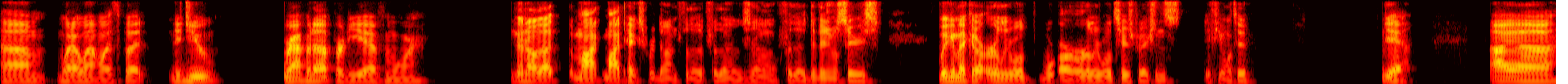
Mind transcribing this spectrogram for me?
um, what I went with. But did you wrap it up, or do you have more? No, no, that my my picks were done for the for those uh, for the divisional series. We can make our early world our early World Series predictions if you want to. Yeah, I uh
